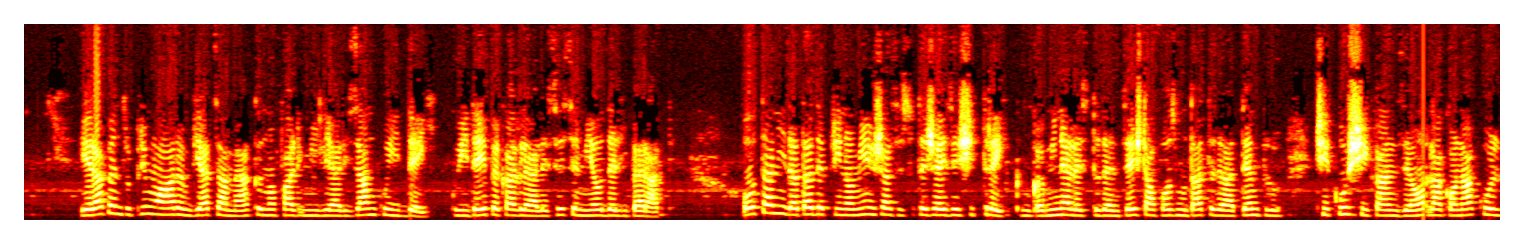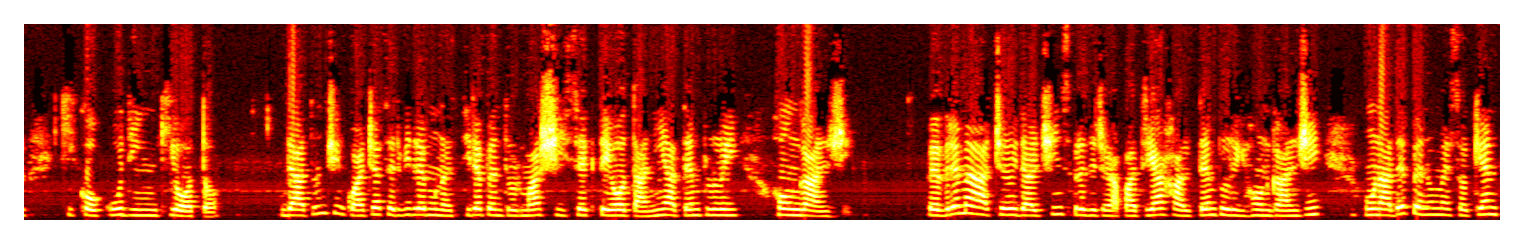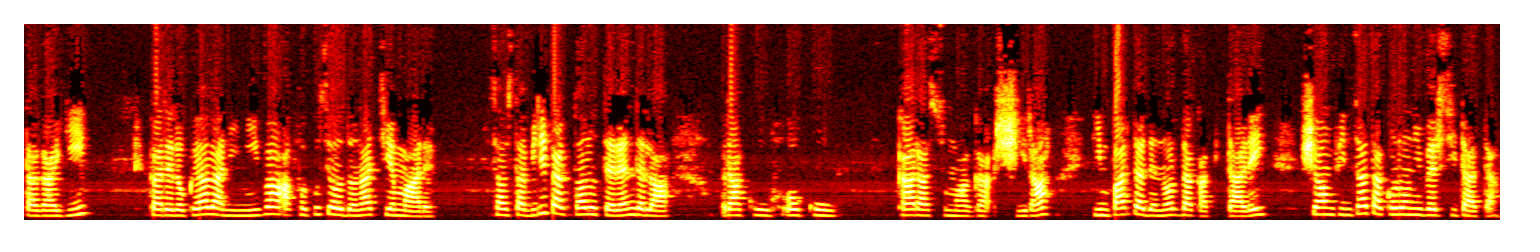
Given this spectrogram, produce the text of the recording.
Era pentru prima oară în viața mea când mă familiarizam cu idei, cu idei pe care le alesesem eu deliberat. Otani data de prin 1663, când căminele studențești au fost mutate de la templul Chikushi Kanzeon la conacul Kikoku din Kyoto. De atunci încoace a servit de mănăstire pentru urmașii sectei Otani a templului Honganji. Pe vremea celui de-al 15-lea patriarh al templului Honganji, un adept pe nume Soken Tagagi, care locuia la Niniva, a făcut o donație mare. S-au stabilit pe actualul teren de la Rakuhoku Karasumagashira, din partea de nord a capitalei, și au înființat acolo universitatea.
